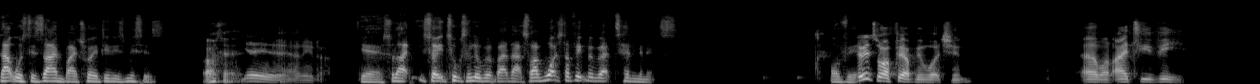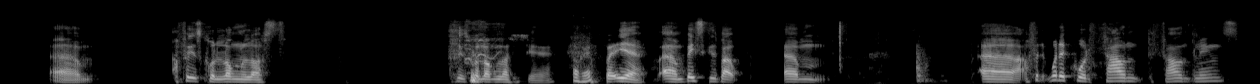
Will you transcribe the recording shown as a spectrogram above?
that was designed by Troy Deeney's missus. Okay. Yeah, yeah, yeah, I knew that. Yeah, so like, so it talks a little bit about that. So I've watched, I think, maybe about ten minutes of it. There is one thing I've been watching um, on ITV. Um, I think it's called Long Lost. I think it's called Long Lost, yeah. Okay. But yeah, um, basically it's about um, uh, I think what they're called found foundlings,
